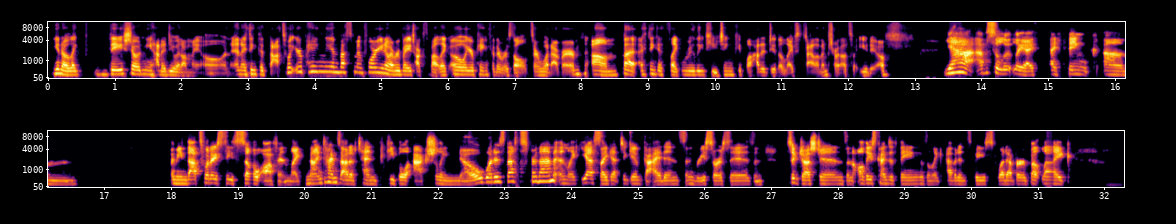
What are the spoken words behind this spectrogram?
you know, like they showed me how to do it on my own. And I think that that's what you're paying the investment for. You know, everybody talks about like, oh, you're paying for the results or whatever. Um, but I think it's like really teaching people how to do the lifestyle. And I'm sure that's what you do. Yeah, absolutely. I I think um I mean, that's what I see so often. Like nine times out of 10, people actually know what is best for them. And like, yes, I get to give guidance and resources and suggestions and all these kinds of things and like evidence based, whatever. But like,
